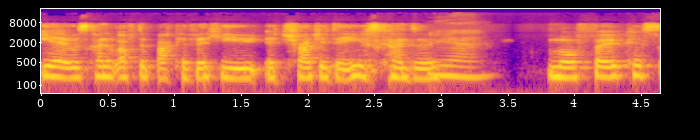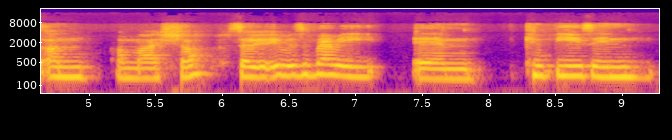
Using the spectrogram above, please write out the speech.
yeah, it was kind of off the back of a huge a tragedy. It was kind of Yeah. more focus on on my shop. So it was a very um, confusing.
